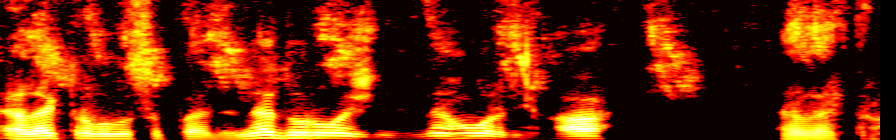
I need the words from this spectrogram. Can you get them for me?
електровелосипеди. Не дорожні, не горні, а електро.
